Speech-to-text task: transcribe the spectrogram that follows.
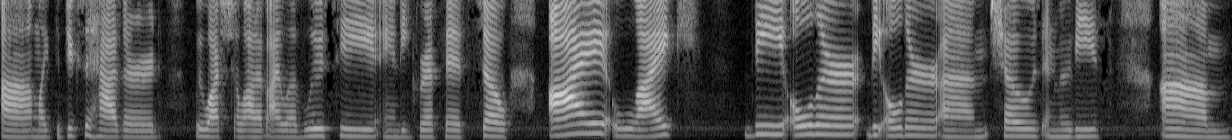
um, like the Dukes of Hazzard. We watched a lot of I Love Lucy, Andy Griffith. So I like the older the older um, shows and movies. Um,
